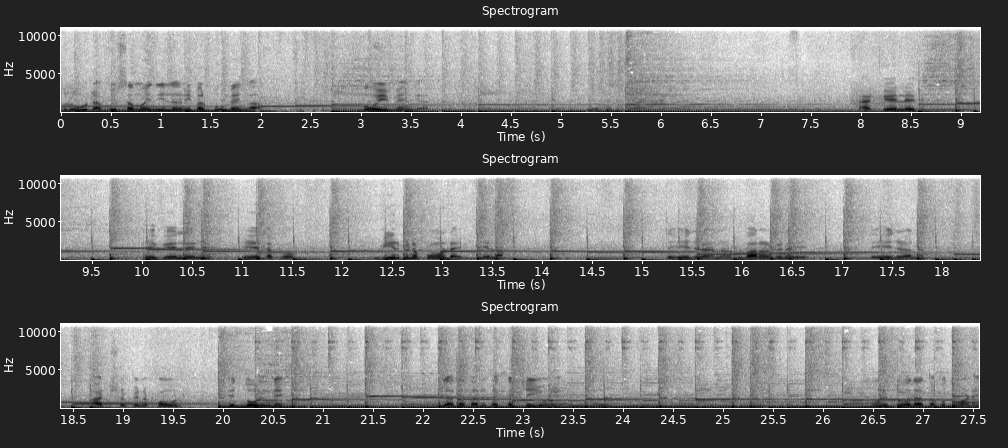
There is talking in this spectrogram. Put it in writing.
फ्रूट आ समझ नहीं लगनी पर वो महँगा वो ही महँगा अकेले अकेले ने ये देखो भी रुपये पौंड है केला तो ये जरा बारह रुपये ना ये तो ये जरा ना आठ रुपये न पाउंड ये तोलने। ज़्यादातर इतना कच्चे ही होने। उन्हें तो अदाता तक दवाने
